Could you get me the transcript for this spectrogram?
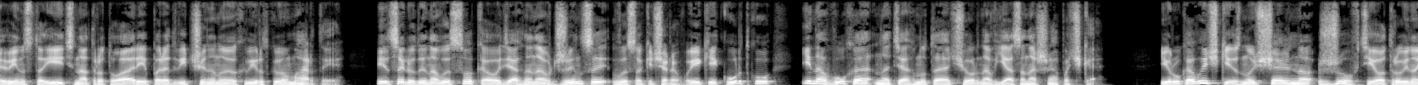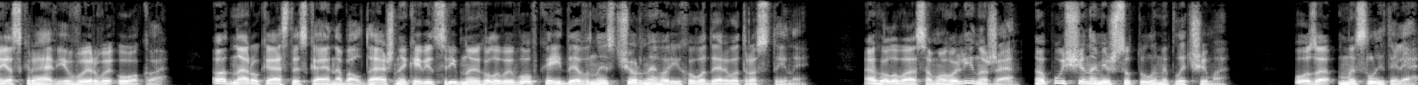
Він стоїть на тротуарі перед відчиненою хвірткою Марти, і це людина висока, одягнена в джинси, високі черевики, куртку і на вуха натягнута чорна в'язана шапочка, і рукавички знущально жовті, отруйно яскраві, вирви око. Одна рука стискає на балдашники, від срібної голови вовка йде вниз чорне горіхове дерево тростини, а голова самого ліножа опущена між сутулими плечима, поза мислителя.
